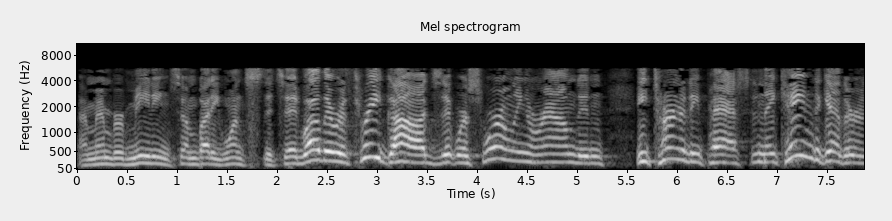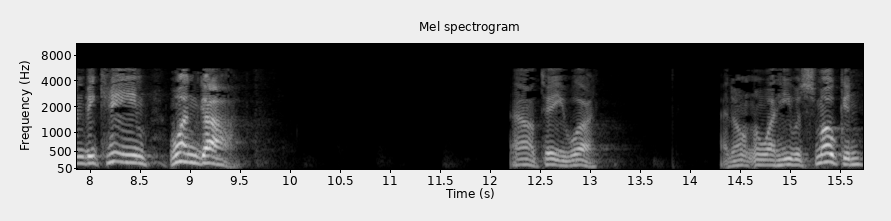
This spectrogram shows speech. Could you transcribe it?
I remember meeting somebody once that said, well, there were three gods that were swirling around in eternity past, and they came together and became one God. I'll tell you what. I don't know what he was smoking.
